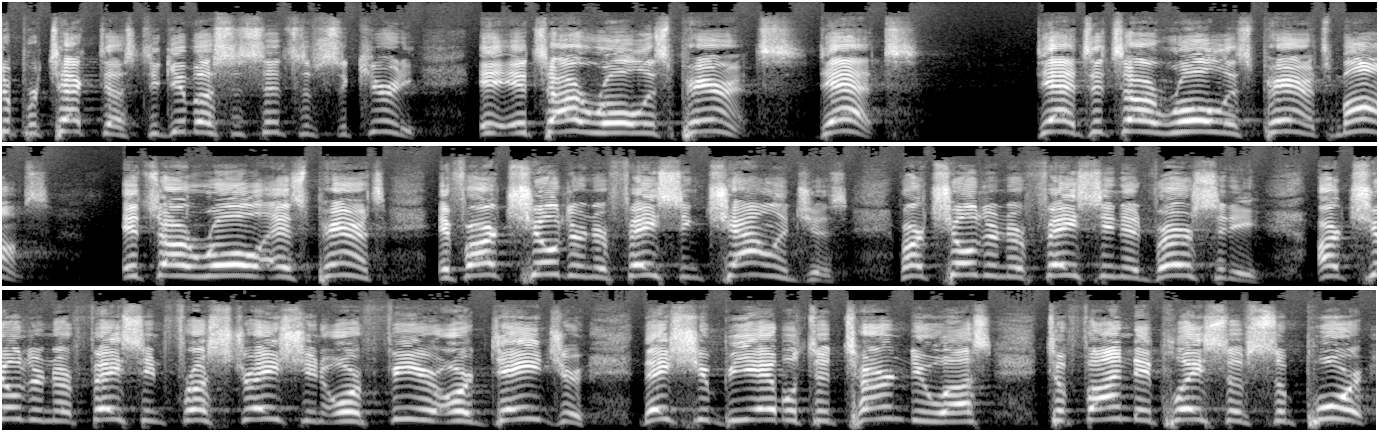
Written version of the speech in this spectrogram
to protect us, to give us a sense of security. It's our role as parents, dads. Dads, it's our role as parents, moms. It's our role as parents. If our children are facing challenges, if our children are facing adversity, our children are facing frustration or fear or danger, they should be able to turn to us to find a place of support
